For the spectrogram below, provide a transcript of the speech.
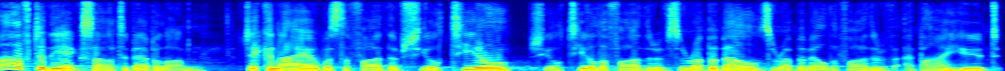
After the exile to Babylon, Jeconiah was the father of Shealtiel, Shealtiel the father of Zerubbabel, Zerubbabel the father of Abihud,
